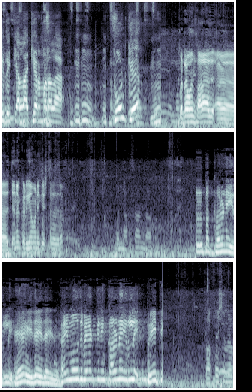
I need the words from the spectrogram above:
ಇದಕ್ಕೆಲ್ಲ ಕೇರ್ ಮಾಡಲ್ಲ. ಡೋಂಟ್ ಕೇರ್ ಬಟ್ರ ಒಂದ್ ಸಾರ ಜನಕ್ಕೆ ಅಡುಗೆ ಮಾಡಕ್ಕೆ ಎಷ್ಟಾಗದಿರ ಸ್ವಲ್ಪ ಕರುಣೆ ಇರ್ಲಿ. ಇದೆ ಇದೆ ಇದೆ. ಕೈ ಮುಗಿದು ಬೇಡ್ತೀನಿ ಕರುಣೆ ಇರ್ಲಿ. ಪ್ರೀತಿ. ಪ್ರೊಫೆಷನಲ್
